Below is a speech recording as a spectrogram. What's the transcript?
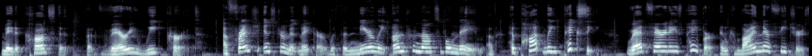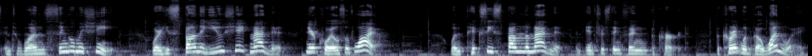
made a constant but very weak current. A French instrument maker with the nearly unpronounceable name of Hippolyte Pixii read Faraday's paper and combined their features into one single machine, where he spun a U-shaped magnet near coils of wire. When Pixii spun the magnet, an interesting thing occurred. The current would go one way,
